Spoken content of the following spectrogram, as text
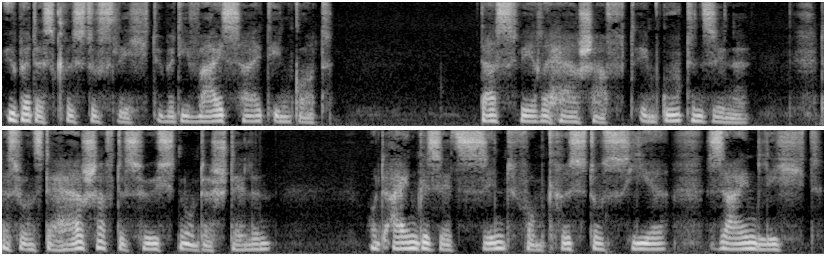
über das Christuslicht, über die Weisheit in Gott. Das wäre Herrschaft im guten Sinne, dass wir uns der Herrschaft des Höchsten unterstellen und eingesetzt sind vom Christus hier sein Licht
